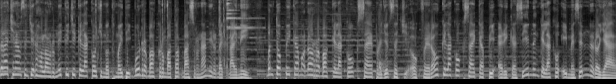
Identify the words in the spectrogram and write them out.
តារាឆ្នាំសញ្ជាតិហូឡង់រំនេះគឺជាកីឡាករចំណូលថ្មីទី4របស់ក្រុមបាល់ទាត់បាសេឡូណានារដូវក្តៅនេះបន្ទាប់ពីការមកដល់របស់កីឡាករខ្សែប្រយុទ្ធ Sergio Aguero កីឡាករខ្សែកាពី Eric Garcia និងកីឡាករ Emerson Royal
